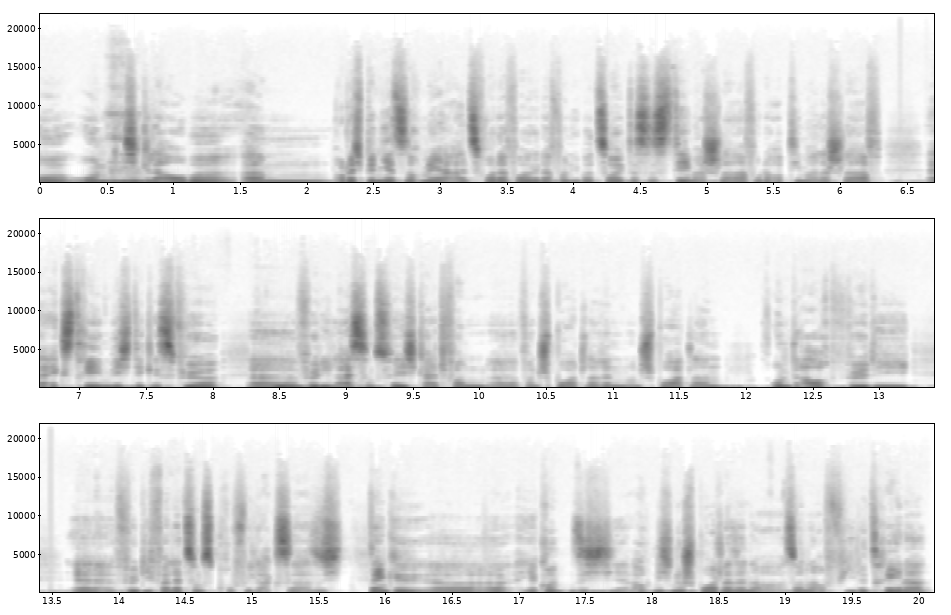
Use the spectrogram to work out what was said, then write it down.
Und mhm. ich glaube, ähm, oder ich bin jetzt noch mehr als vor der Folge davon überzeugt, dass das Thema Schlaf oder optimaler Schlaf äh, extrem wichtig ist für, äh, für die Leistungsfähigkeit von, von Sportlerinnen und Sportlern und auch für die äh, für die Verletzungsprophylaxe. Also ich denke, äh, hier konnten sich auch nicht nur Sportler, sondern auch viele Trainer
